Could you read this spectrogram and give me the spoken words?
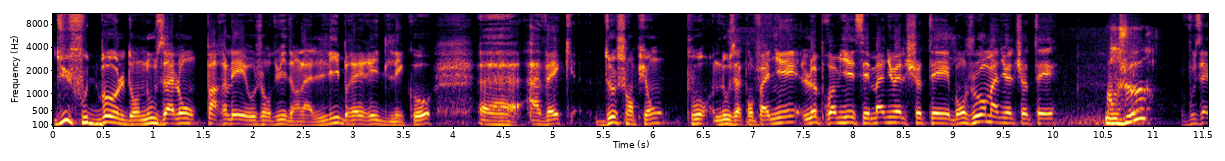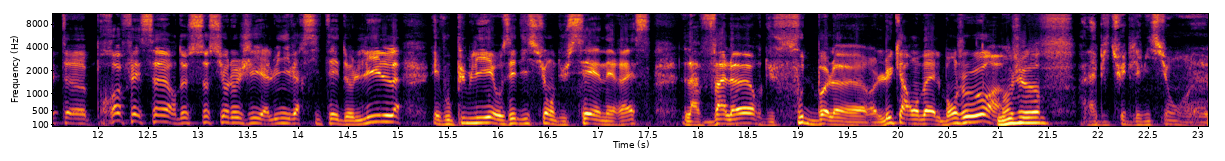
du football dont nous allons parler aujourd'hui dans la librairie de l'écho avec deux champions pour nous accompagner. Le premier, c'est Manuel Chotet. Bonjour Manuel Chotet. Bonjour. Vous êtes euh, professeur de sociologie à l'université de Lille et vous publiez aux éditions du CNRS La valeur du footballeur. Luc Arondel, bonjour. Bonjour. À l'habitude de l'émission, euh,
